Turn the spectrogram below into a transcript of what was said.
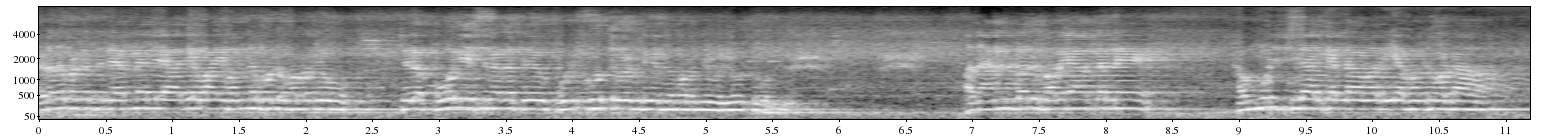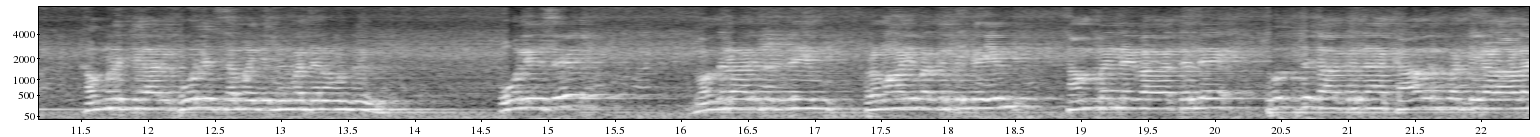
ഇടതുപക്ഷത്തിന്റെ എം എൽ എ ആദ്യമായി വന്നുകൊണ്ട് പറഞ്ഞു ചില പോലീസിനകത്ത് പുൽകൂത്തുകളുണ്ട് എന്ന് പറഞ്ഞു മുന്നോട്ട് വന്നു. അത് അൻപത് പറയാതെ തന്നെ കമ്മ്യൂണിസ്റ്റുകാർക്കെല്ലാം അറിയാം എന്തുകൊണ്ടാ? കമ്മ്യൂണിസ്റ്റുകാർ പോലീസ് സംബന്ധിച്ച് നിർവചനമുണ്ട് പോലീസ് മുതലാളിത്തത്തിന്റെയും പ്രമാണി വർഗത്തിന്റെയും സമ്പന്ന വിഭാഗത്തിന്റെ സ്വത്ത് കാക്കുന്ന കാവൽ പട്ടികളാണ്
